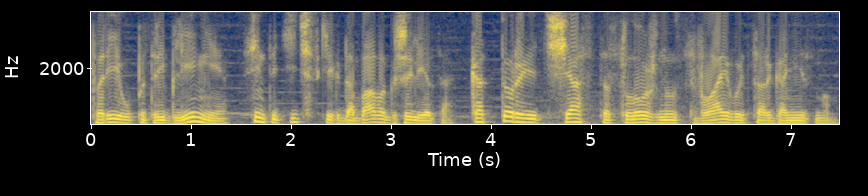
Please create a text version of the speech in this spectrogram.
при употреблении синтетических добавок железа, которые часто сложно усваиваются организмом.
